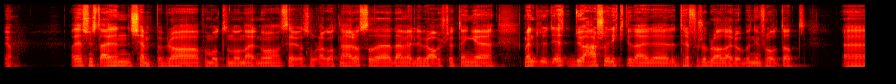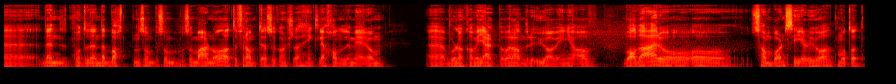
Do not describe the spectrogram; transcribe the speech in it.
Ja. Jeg syns det er en kjempebra på en måte, Nå, nå ser vi jo sola gått ned her også, så det, det er en veldig bra avslutning. Eh, Men du, du er så riktig der, eh, du treffer så bra der, Robin, i forhold til at den, på en måte, den debatten som, som, som er nå, da, til framtida, så kanskje det egentlig handler mer om eh, hvordan kan vi hjelpe hverandre uavhengig av hva det er. Og, og, og samboeren sier det jo òg, at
